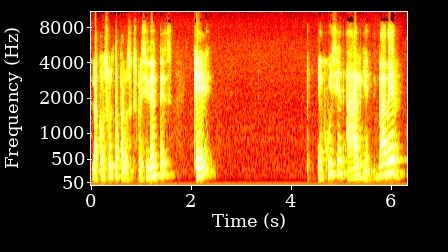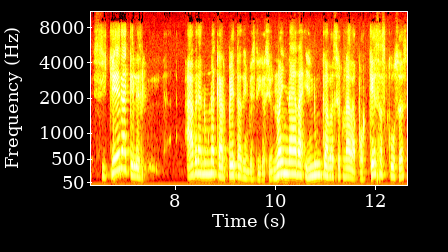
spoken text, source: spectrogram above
la consulta para los expresidentes, que enjuicien a alguien. Va a haber, siquiera que les abran una carpeta de investigación. No hay nada y nunca va a ser nada, porque esas cosas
